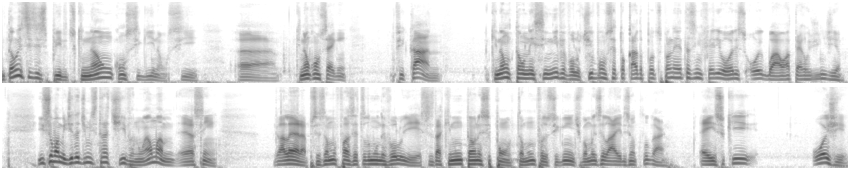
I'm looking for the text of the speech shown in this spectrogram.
Então, esses espíritos que não conseguiram se, uh, que não conseguem ficar que não estão nesse nível evolutivo vão ser tocados por outros planetas inferiores ou igual à Terra hoje em dia. Isso é uma medida administrativa, não é uma. É assim. Galera, precisamos fazer todo mundo evoluir. Esses daqui não estão nesse ponto. Então vamos fazer o seguinte: vamos exilar eles em outro lugar. É isso que hoje,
